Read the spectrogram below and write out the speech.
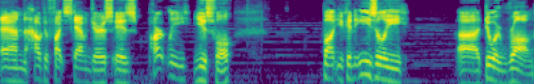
and how to fight scavengers is partly useful, but you can easily uh, do it wrong.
